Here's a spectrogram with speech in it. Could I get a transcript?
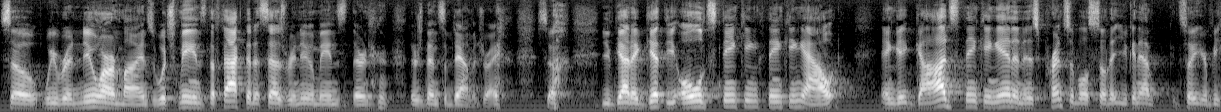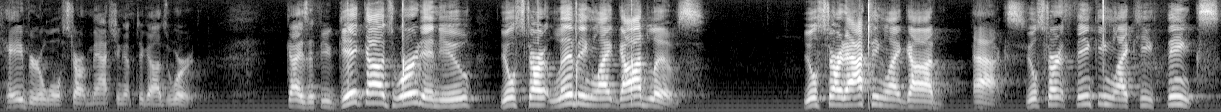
So we renew our minds, which means the fact that it says renew means there, there's been some damage, right? So you've got to get the old stinking thinking out and get God's thinking in and his principles so that you can have so your behavior will start matching up to God's word. Guys, if you get God's word in you, you'll start living like God lives. You'll start acting like God acts. You'll start thinking like He thinks,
